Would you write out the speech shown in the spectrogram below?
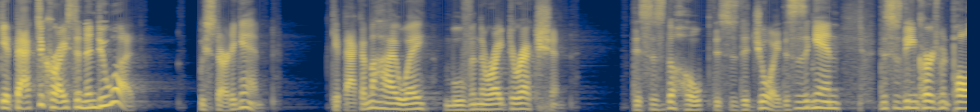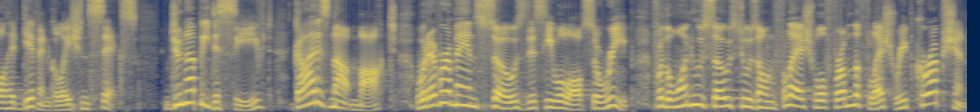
get back to Christ and then do what? We start again. Get back on the highway, move in the right direction. This is the hope, this is the joy. This is again, this is the encouragement Paul had given, Galatians 6. Do not be deceived. God is not mocked. Whatever a man sows, this he will also reap. For the one who sows to his own flesh will from the flesh reap corruption.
